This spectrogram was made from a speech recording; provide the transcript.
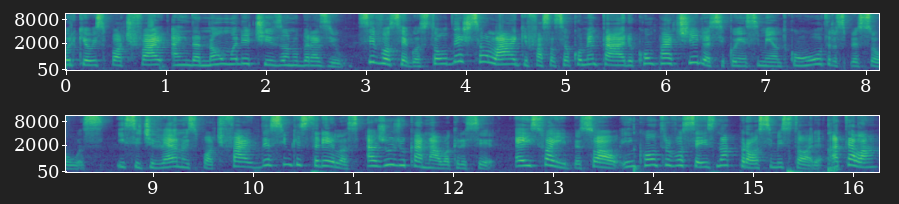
porque o Spotify ainda não monetiza no Brasil. Se você gostou, deixe seu like, faça seu comentário, compartilhe esse conhecimento com outras pessoas. E se tiver no Spotify, dê cinco estrelas, ajude o canal a crescer. É isso aí, pessoal. Encontro vocês na próxima história. Até lá!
